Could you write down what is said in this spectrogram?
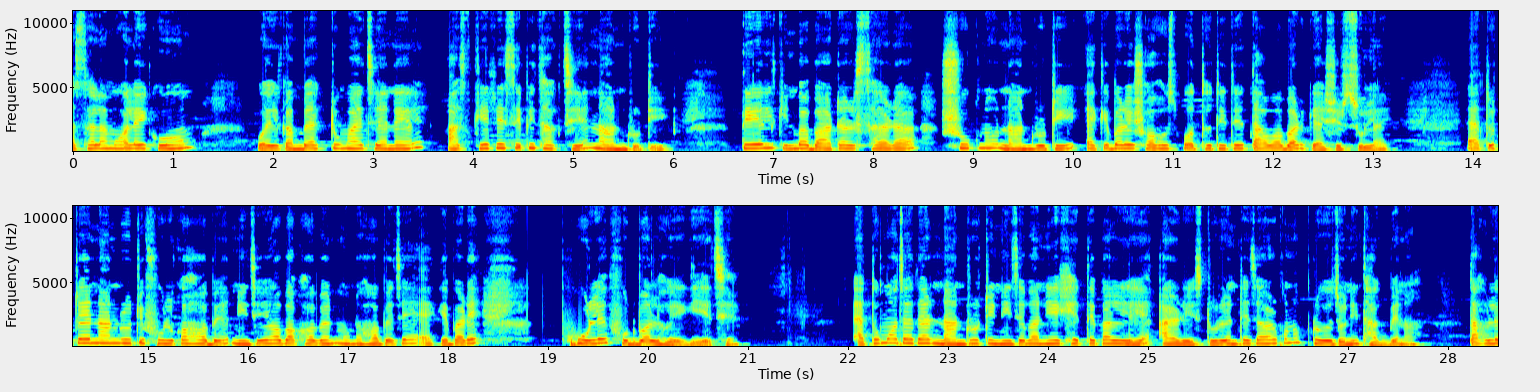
আসসালামু আলাইকুম। Welcome back to my channel আজকের রেসিপি থাকছে নান রুটি। তেল কিংবা বাটার ছাড়া শুকনো নান রুটি একেবারে সহজ পদ্ধতিতে তাও আবার গ্যাসের চুলায়। এতটাই নান রুটি ফুলকা হবে, নিজেই অবাক হবেন, মনে হবে যে একেবারে ফুলে ফুটবল হয়ে গিয়েছে। এত মজাদার নান রুটি নিজে বানিয়ে খেতে পারলে আর রেস্টুরেন্টে যাওয়ার কোনো প্রয়োজনই থাকবে না। তাহলে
